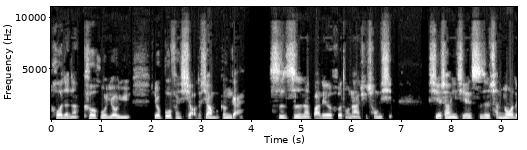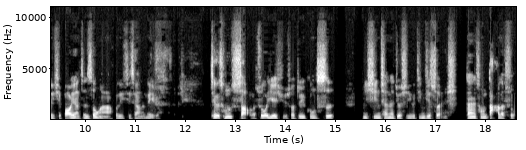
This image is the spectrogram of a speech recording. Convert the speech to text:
或者呢，客户由于有部分小的项目更改，私自呢把这个合同拿去重写，写上一些私自承诺的一些保养赠送啊，或者一些这样的内容。这个从少了说，也许说对于公司你形成的就是一个经济损失；但是从大了说，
